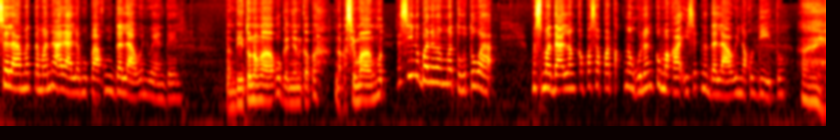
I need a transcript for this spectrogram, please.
Salamat naman na alala mo pa akong dalawin, Wendell. Nandito na nga ako, ganyan ka pa. Nakasimangot. Eh, sino ba namang matutuwa? Mas madalang ka pa sa patak ng ulan kung makaisip na dalawin ako dito. Ay,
